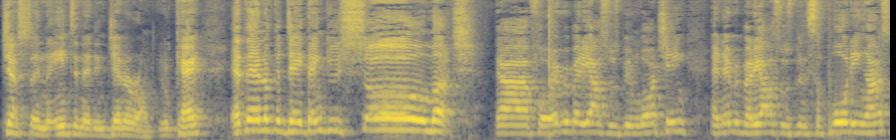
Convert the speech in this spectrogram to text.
just in the internet in general. Okay. At the end of the day, thank you so much. Uh, for everybody else who's been watching and everybody else who's been supporting us,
